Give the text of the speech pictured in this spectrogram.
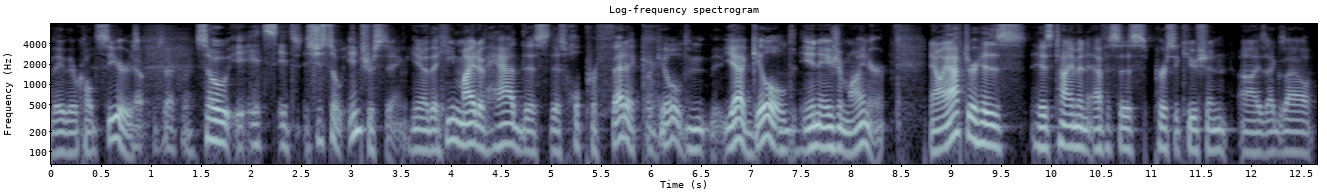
They, they were called seers. Yep, exactly. So it's it's it's just so interesting, you know, that he might have had this this whole prophetic guild. m- yeah, guild mm-hmm. in Asia Minor. Now, after his his time in Ephesus, persecution, uh, his exile,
